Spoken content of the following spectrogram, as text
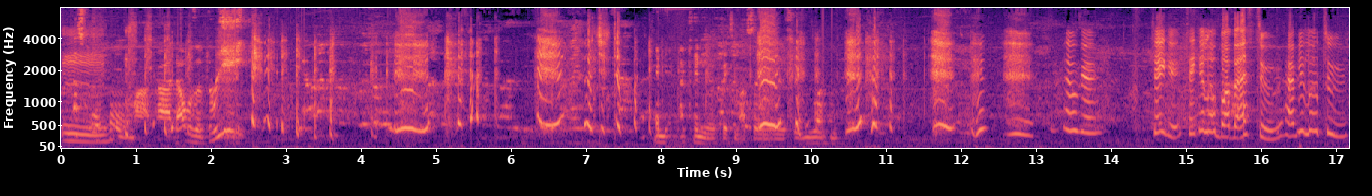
Mm. Oh my god, that was a three. What you doing? I can't even fix my service. Okay. Take it. Take your little bum ass too. Have your little tooth.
